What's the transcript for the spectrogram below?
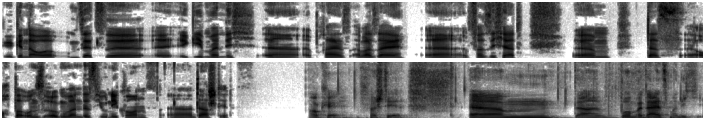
genaue Umsätze äh, geben wir nicht äh, preis, aber sei äh, versichert, ähm, dass auch bei uns irgendwann das Unicorn äh, dasteht. Okay, verstehe. Ähm, da wollen wir da jetzt mal nicht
